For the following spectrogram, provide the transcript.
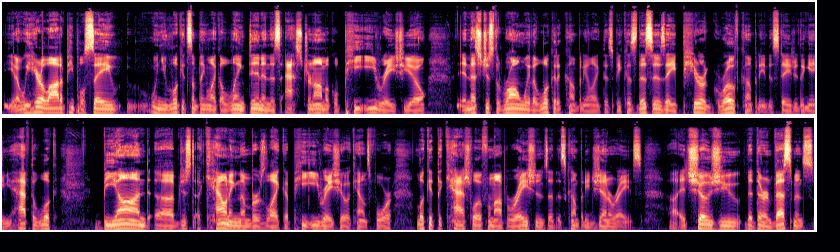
you know, we hear a lot of people say when you look at something like a LinkedIn and this astronomical PE ratio, and that's just the wrong way to look at a company like this because this is a pure growth company at this stage of the game. You have to look beyond uh, just accounting numbers like a PE ratio accounts for. Look at the cash flow from operations that this company generates. Uh, it shows you that their investments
